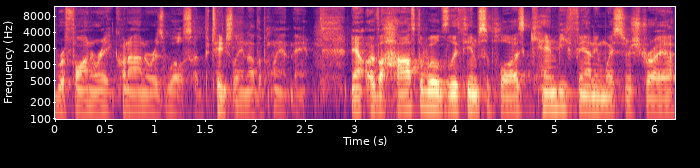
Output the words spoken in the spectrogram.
refinery at Kwinana as well, so potentially another plant there. Now, over half the world's lithium supplies can be found in Western Australia,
